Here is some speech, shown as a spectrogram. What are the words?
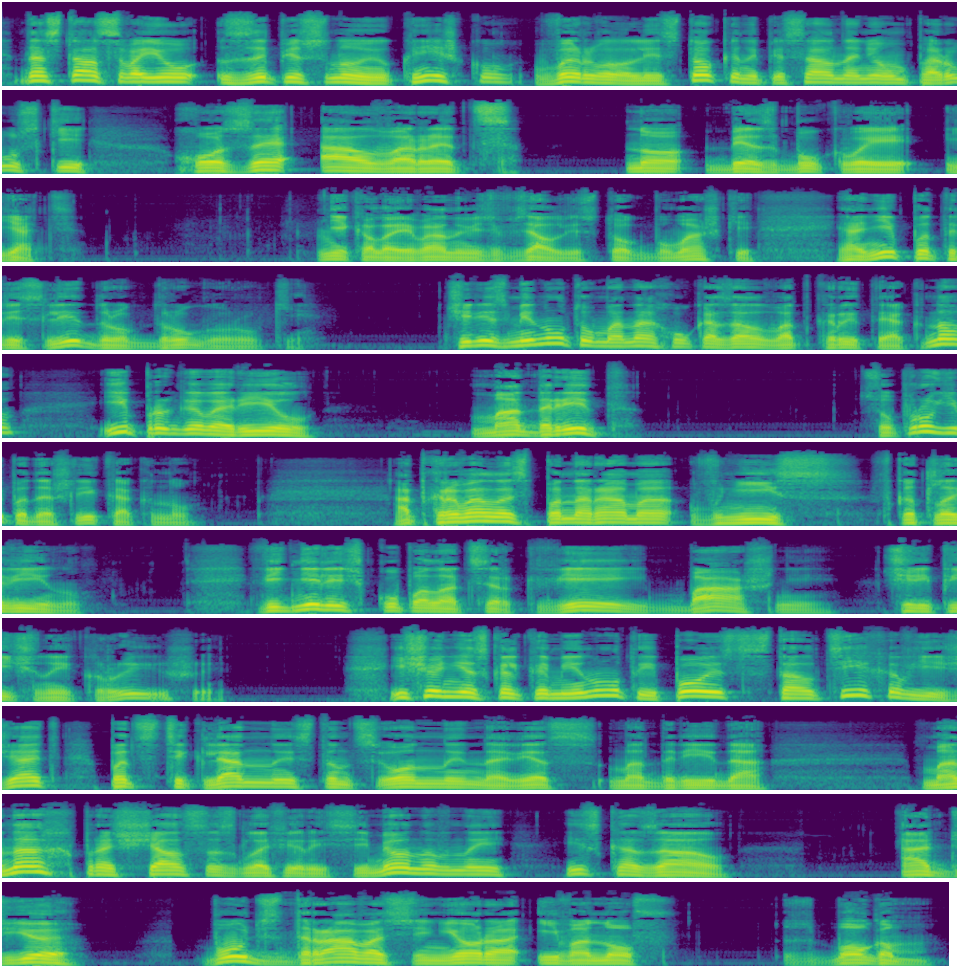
достал свою записную книжку, вырвал листок и написал на нем по-русски «Хозе Алварец», но без буквы «ять». Николай Иванович взял листок бумажки, и они потрясли друг другу руки. Через минуту монах указал в открытое окно и проговорил «Мадрид». Супруги подошли к окну. Открывалась панорама вниз, в котловину. Виднелись купола церквей, башни, черепичные крыши. Еще несколько минут, и поезд стал тихо въезжать под стеклянный станционный навес Мадрида. Монах прощался с Глафирой Семеновной и сказал «Адьё! Будь здрава, сеньора Иванов! С Богом!»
